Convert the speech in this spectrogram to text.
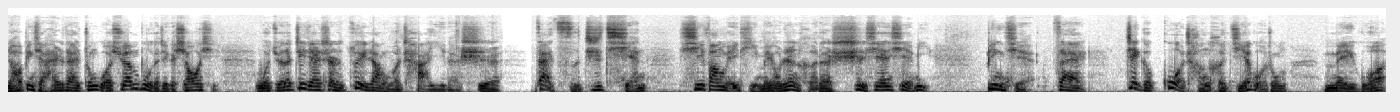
然后，并且还是在中国宣布的这个消息，我觉得这件事儿最让我诧异的是，在此之前，西方媒体没有任何的事先泄密，并且在这个过程和结果中，美国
